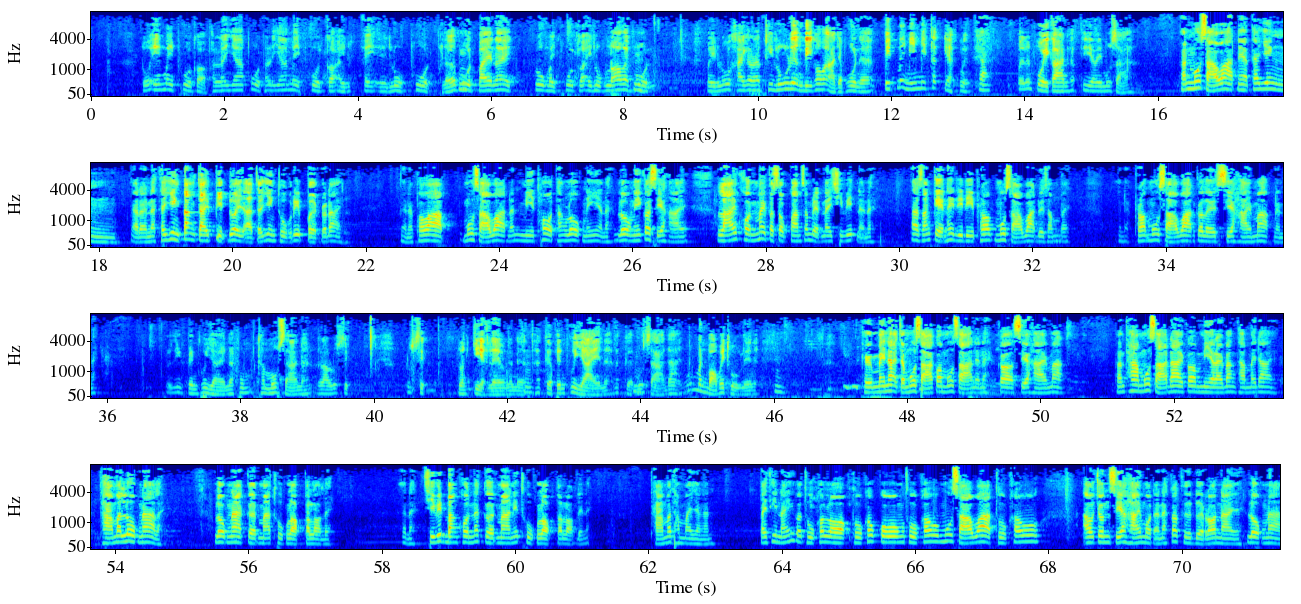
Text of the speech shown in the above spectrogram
ตัวเองไม่พูดก็ภรรยาพูดภรรยาไม่พูดก็ไอ้ไอ้ไอ้ลูกพูด เผลอพูดไปนะไอ้ลูกไม่พูดก็ไอ้ลูกน้องไม่พูด ไม่รู้ใครก็แล้วที่รู้เรื่องดีเขาก็อาจจะพูดนะปิดไม่มีมิตรสักอย่างเลยใช่เพราะฉะนั้นป่วยการครับที่จะไปมุสาพันมุสาวาทเนี่ย ถ้ายิ่งอะไรนะถ้ายิ่งตั้งใจปิดด้วย อาจจะยิ่งถูกรีบเปิดก็ได้เนี่ยนะเพราะว่ามุสาวาทนั้นมีโทษทั้งโลกนี้อะนะโลกนี้ก็เสียหาย หลายคนไม่ประสบความสำเร็จในชีวิตเนี่ยนะถ้าสังเกตให้ดีๆ เพราะมุสาวาทด้วยซ้ำไปเนี่ยนะเพราะมุสาวาทก็เลยเสียหายมากเนี่ยนะ ยิ่งเป็นผู้ใหญ่นะผู้ทำมุสานะเรารู้สึกรู้สึกรังเกียจเลยเหมือนกันนะถ้าเกิดเป็นผู้ใหญ่นะถ้าเกิดมุสาได้ มันบอกไม่ถูกเลยนะคือไม่น่าจะมุสาก็มุสาเนี่ยนะก็เสียหายมากพันถ้ามุสาได้ก็มีอะไรบ้างทำไม่ได้ ถามว่าโลกหน้าล่ะโลกหน้าเกิดมาถูกหลอกตลอดเลยนะชีวิตบางคนนะเกิดมานี่ถูกหลอกตลอดเลยนะถามว่าทำไมอย่างนั้น ไปที่ไหนก็ถูกเขาหลอก ถูกเขาโกง ถูกเขามุสาวาทถูกเขาเอาจนเสียหายหมดอะนะก็คือเดือดร้อนในโลกหน้า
